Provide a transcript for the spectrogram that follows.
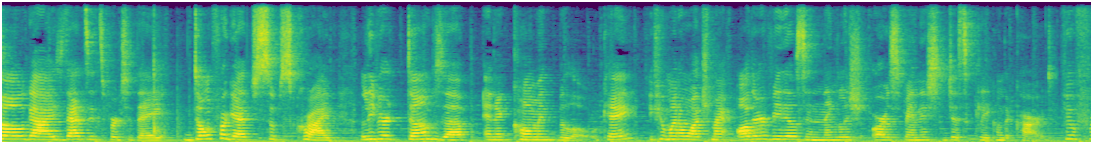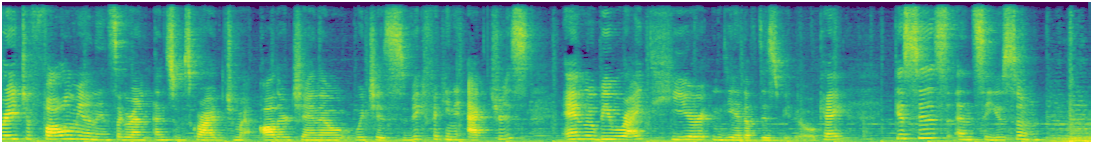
So guys, that's it for today. Don't forget to subscribe, leave your thumbs up and a comment below, okay? If you want to watch my other videos in English or Spanish, just click on the card. Feel free to follow me on Instagram and subscribe to my other channel, which is Vic Fekini Actress, and we'll be right here in the end of this video, okay? Kisses and see you soon!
